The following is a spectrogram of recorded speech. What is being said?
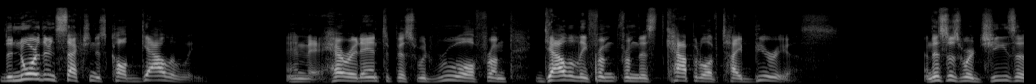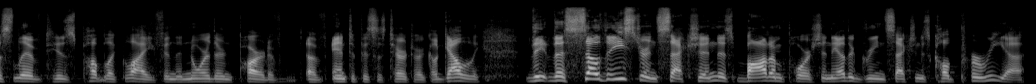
the northern section is called Galilee. And Herod Antipas would rule from Galilee, from, from this capital of Tiberias. And this is where Jesus lived his public life in the northern part of, of Antipas' territory called Galilee. The, the southeastern section, this bottom portion, the other green section, is called Perea.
